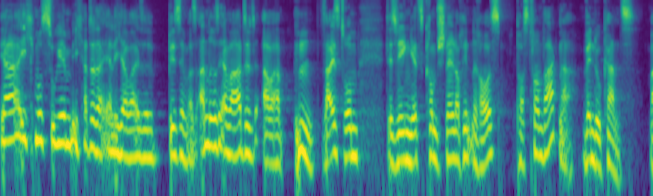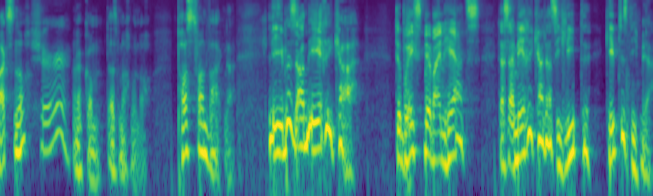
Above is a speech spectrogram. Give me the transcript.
Ja, ich muss zugeben, ich hatte da ehrlicherweise ein bisschen was anderes erwartet, aber sei es drum. Deswegen jetzt kommt schnell noch hinten raus. Post von Wagner, wenn du kannst. Magst du noch? Sure. Na komm, das machen wir noch. Post von Wagner. Liebes Amerika, du brichst mir mein Herz. Das Amerika, das ich liebte, gibt es nicht mehr.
